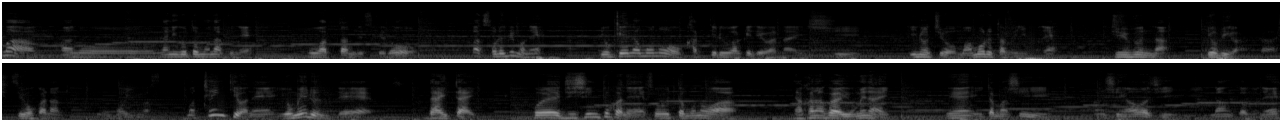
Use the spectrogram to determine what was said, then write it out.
まああの、何事もなくね終わったんですけどまあそれでもね余計なものを買ってるわけではないし命を守るためにもね十分な予備が必要かなと思います。まあ、天気はね、読めるんで、大体。これ、地震とかね、そういったものは、なかなか読めない。ね、痛ましい阪神・淡路なんかもね、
